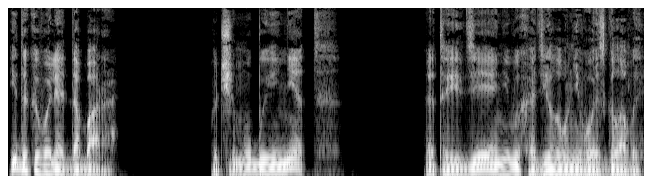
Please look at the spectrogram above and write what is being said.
и доковылять до бара. Почему бы и нет? Эта идея не выходила у него из головы.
